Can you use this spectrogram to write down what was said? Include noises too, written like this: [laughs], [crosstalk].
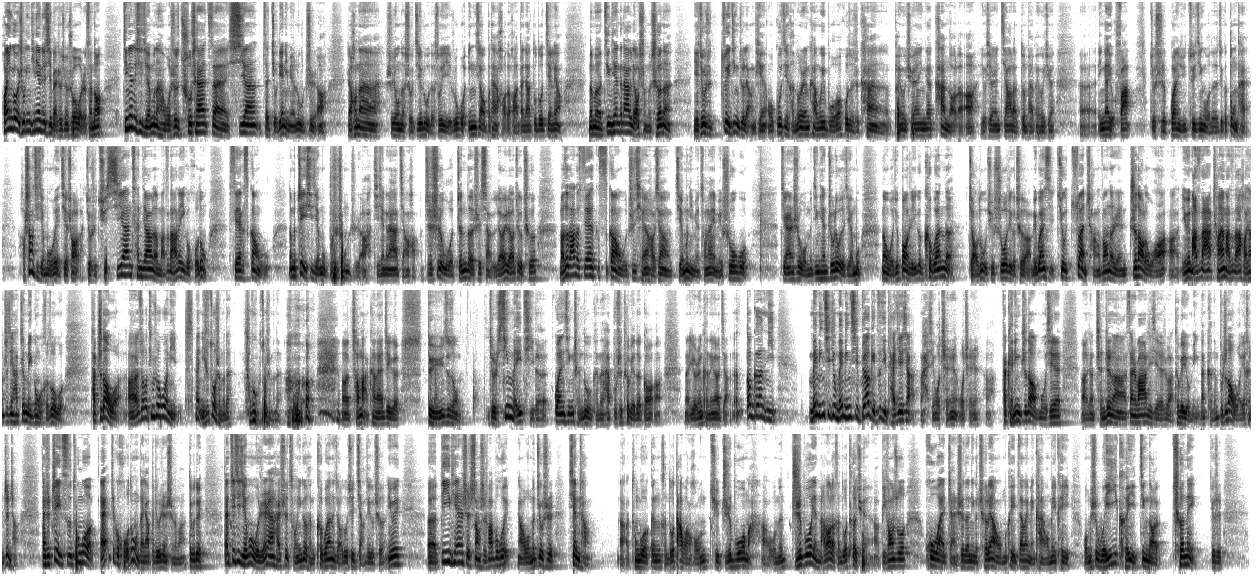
欢迎各位收听今天这期《百车全说》，我是三刀。今天这期节目呢，我是出差在西安，在酒店里面录制啊，然后呢是用的手机录的，所以如果音效不太好的话，大家多多见谅。那么今天跟大家聊什么车呢？也就是最近这两天，我估计很多人看微博或者是看朋友圈，应该看到了啊，有些人加了盾牌朋友圈，呃，应该有发，就是关于最近我的这个动态。好，上期节目我也介绍了，就是去西安参加了马自达的一个活动，CX 杠五。那么这一期节目不是充值啊，提前跟大家讲好，只是我真的是想聊一聊这个车，马自达的 CX 杠五。之前好像节目里面从来也没说过。既然是我们今天周六的节目，那我就抱着一个客观的角度去说这个车啊，没关系，就算厂方的人知道了我啊，因为马自达长安马自达好像之前还真没跟我合作过，他知道我啊，说听说过你，哎，你是做什么的？他问我做什么的，[laughs] 啊，长马看来这个对于这种就是新媒体的关心程度可能还不是特别的高啊。那有人可能要讲，那刀哥你没名气就没名气，不要给自己台阶下啊。行，我承认，我承认啊。他肯定知道某些啊，像陈震啊、三十八这些是吧，特别有名，但可能不知道我也很正常。但是这一次通过哎这个活动，大家不就认识了吗？对不对？但这期节目我仍然还是从一个很客观的角度去讲这个车，因为。呃，第一天是上市发布会啊，我们就是现场啊，通过跟很多大网红去直播嘛啊，我们直播也拿到了很多特权啊，比方说户外展示的那个车辆，我们可以在外面看，我们也可以，我们是唯一可以进到车内，就是。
